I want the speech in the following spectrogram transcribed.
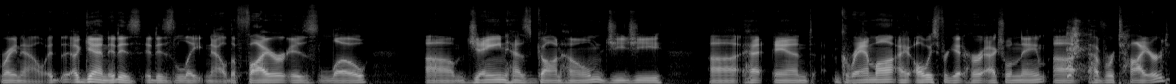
right now? It, again it is it is late now. The fire is low um, Jane has gone home. Gigi uh, ha- and Grandma, I always forget her actual name, uh, have retired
